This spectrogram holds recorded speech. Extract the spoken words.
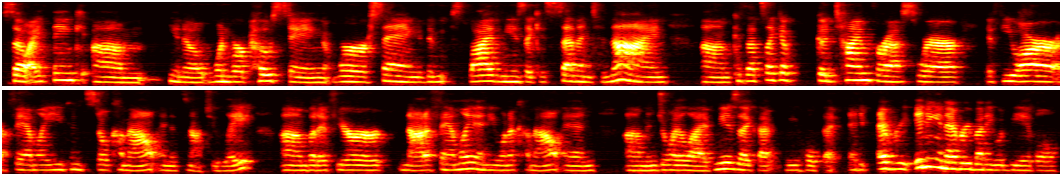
So I think um, you know when we're posting, we're saying the live music is seven to nine because um, that's like a good time for us. Where if you are a family, you can still come out and it's not too late. Um, but if you're not a family and you want to come out and um, enjoy live music, that we hope that every any and everybody would be able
